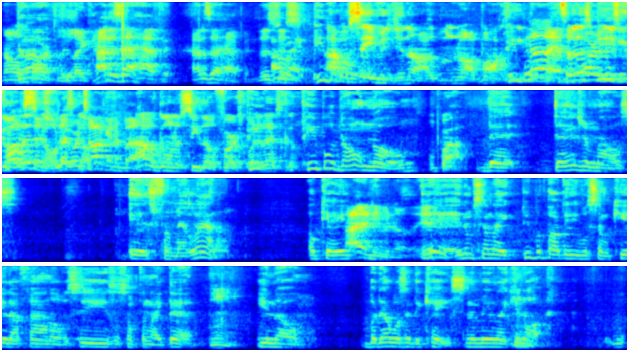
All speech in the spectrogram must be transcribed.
Gnarls Dog. Barkley. Like, how does that happen? How does that happen? There's All just, right. People I don't- was saving Janelle Barkley. People- No, it's a But let's part of be- this go, let's process go, that let's we're go. talking about. I was going to see CeeLo first, but let's go. People don't know No problem. that Danger Mouse is from Atlanta. Okay? I didn't even know that. Yeah, you know what I'm saying? Like, people thought that he was some kid I found overseas or something like that. Mm. You know, but that wasn't the case. You know I mean? Like, you mm. know,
